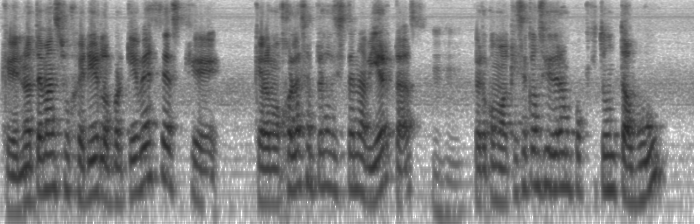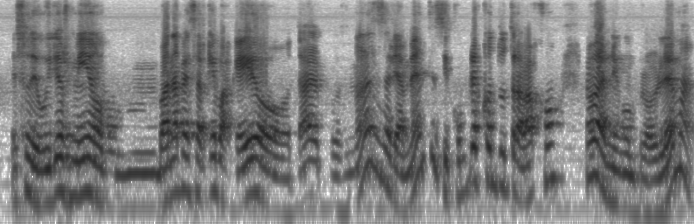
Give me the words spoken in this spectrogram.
que no teman sugerirlo, porque hay veces que, que a lo mejor las empresas están abiertas, pero como aquí se considera un poquito un tabú, eso de, uy, Dios mío, van a pensar que vaqueo o tal, pues no necesariamente, si cumples con tu trabajo no va a haber ningún problema.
